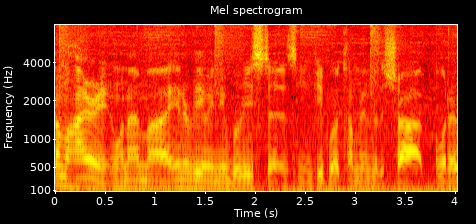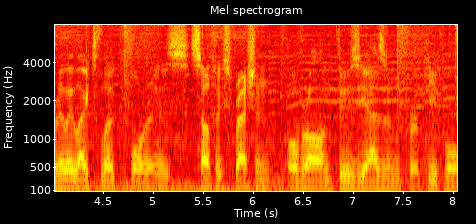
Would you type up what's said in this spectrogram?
I'm hiring, when I'm uh, interviewing new baristas, when people are coming into the shop, what I really like to look for is self-expression, overall enthusiasm for people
